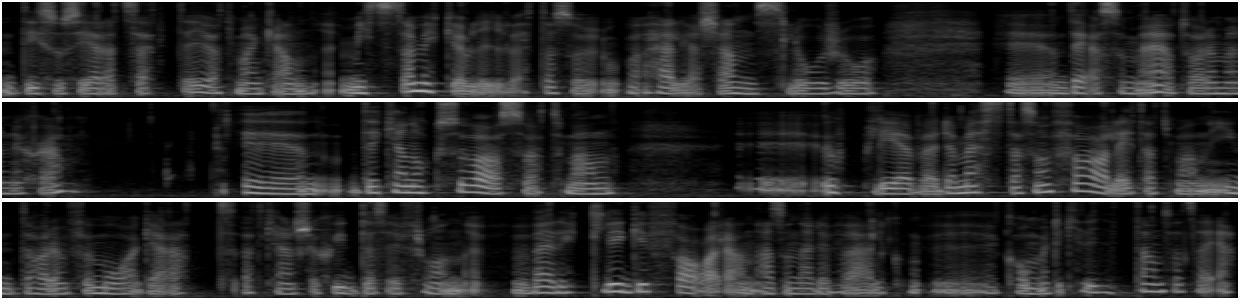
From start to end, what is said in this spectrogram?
dissocierat sätt är ju att man kan missa mycket av livet, alltså härliga känslor och eh, det som är att vara människa. Eh, det kan också vara så att man eh, upplever det mesta som farligt. Att man inte har en förmåga att, att kanske skydda sig från verklig faran. Alltså när det väl eh, kommer till kritan så att säga.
